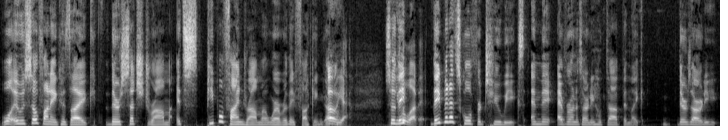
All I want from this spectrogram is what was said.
Well, it was so funny because like there's such drama. It's people find drama wherever they fucking go. Oh, yeah. So People they love it. They've been at school for two weeks, and they everyone is already hooked up, and like there's already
